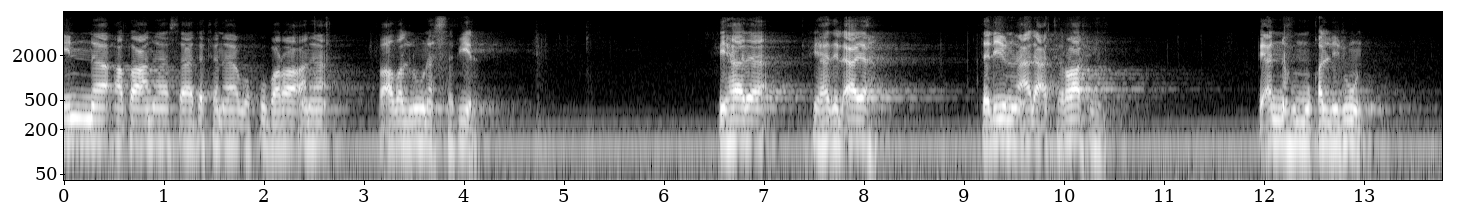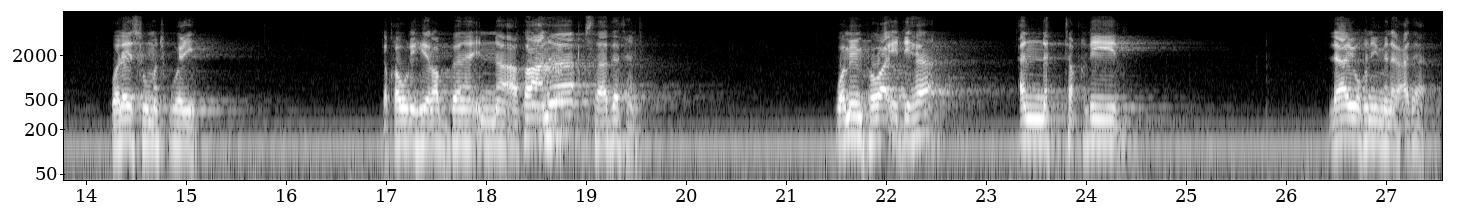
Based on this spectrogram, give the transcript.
إنا أطعنا سادتنا وكبراءنا فأضلونا السبيل. في هذا في هذه الآية دليل على اعترافهم بأنهم مقلدون وليسوا متبوعين لقوله ربنا إنا أطعنا سادتنا ومن فوائدها أن التقليد لا يغني من العذاب.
